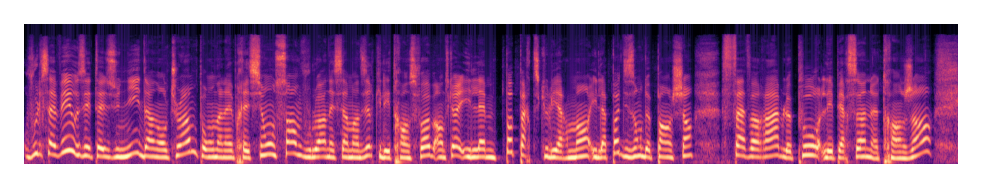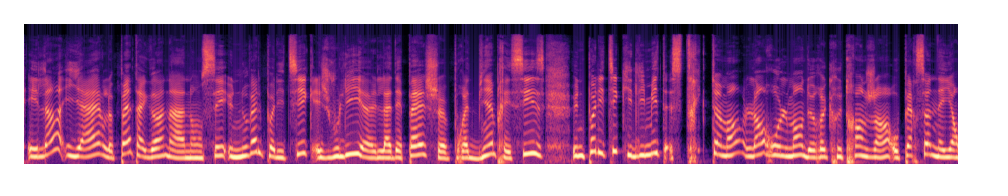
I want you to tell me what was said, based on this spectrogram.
vous le savez aux États-Unis, Donald Trump, on a l'impression sans vouloir nécessairement dire qu'il est transphobe, en tout cas, il l'aime pas particulièrement, il n'a pas disons de penchant favorable pour les personnes transgenres. Et là hier, le Pentagone a annoncé une nouvelle politique et je vous lis euh, la dépêche pour être bien précise, une politique qui limite strictement l'enrôlement de recrues transgenres aux personnes n'ayant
